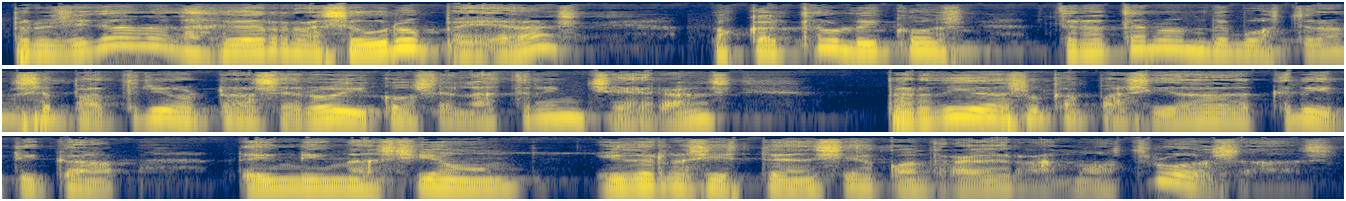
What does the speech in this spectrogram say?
Pero llegadas las guerras europeas, los católicos trataron de mostrarse patriotas heroicos en las trincheras, perdida su capacidad crítica, de indignación y de resistencia contra guerras monstruosas.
